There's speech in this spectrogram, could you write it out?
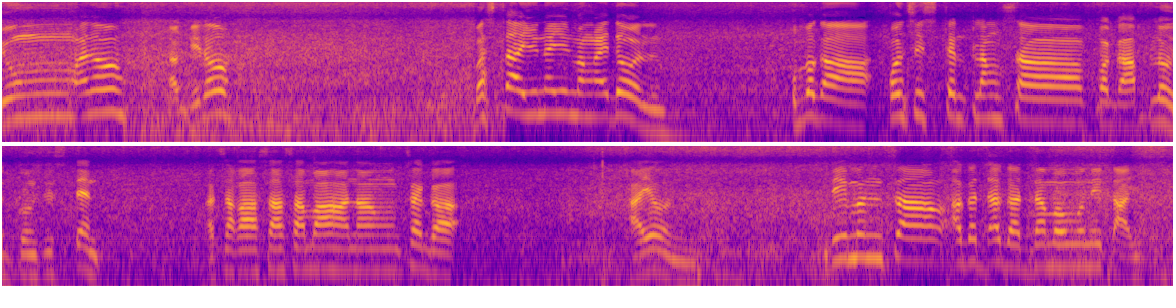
Yung ano, tag dito. Basta yun na yun mga idol kumbaga consistent lang sa pag-upload consistent at saka sasamahan ng tsaga ayun hindi man sa agad-agad na mamonetize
